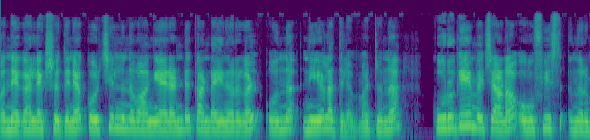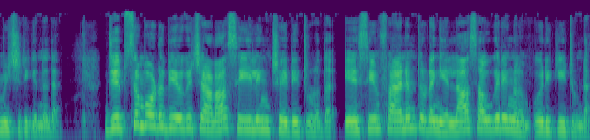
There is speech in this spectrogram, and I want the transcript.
ഒന്നേകാൽ ലക്ഷത്തിന് കൊച്ചിയിൽ നിന്ന് വാങ്ങിയ രണ്ട് കണ്ടെയ്നറുകൾ ഒന്ന് നീളത്തിലും മറ്റൊന്ന് കുറുകയും വെച്ചാണ് ഓഫീസ് നിർമ്മിച്ചിരിക്കുന്നത്. ജിപ്സം ബോർഡ് ഉപയോഗിച്ചാണ് സീലിംഗ് ചെയ്തിട്ടുള്ളത്. എ സിയും ഫാനും തുടങ്ങിയ എല്ലാ സൗകര്യങ്ങളും ഒരുക്കിയിട്ടുണ്ട്.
